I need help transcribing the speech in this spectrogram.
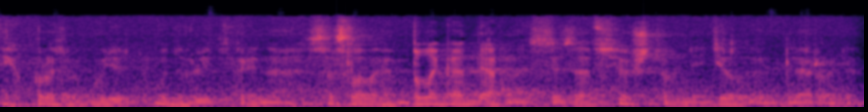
их просьба будет удовлетворена со словами благодарности за все, что они делают для Родины.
